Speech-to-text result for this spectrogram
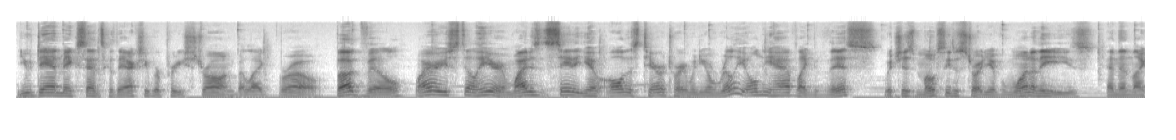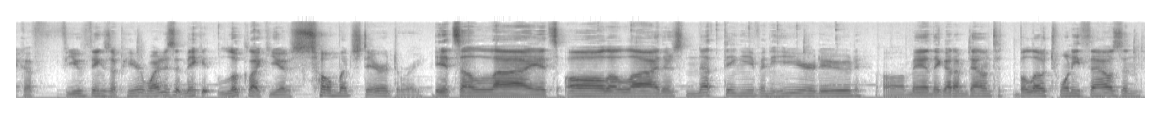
Udan, makes sense because they actually were pretty strong, but like, bro, Bugville, why are you still here? And why does it say that you have all this territory when you really only have like this, which is mostly destroyed? You have one of these and then like a few things up here? Why does it make it look like you have so much territory? It's a lie. It's all a lie. There's nothing even here, dude. Oh man, they got him down to below 20,000.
